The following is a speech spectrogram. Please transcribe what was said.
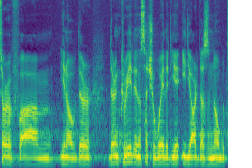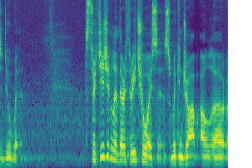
sort of um, you know they're they're created in such a way that EDR doesn't know what to do with it. Strategically, there are three choices. We can drop our, uh,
